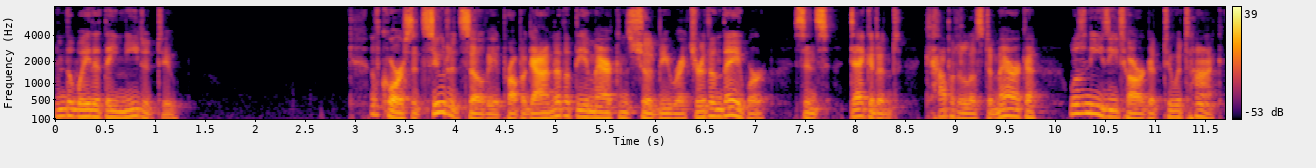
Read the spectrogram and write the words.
in the way that they needed to. Of course, it suited Soviet propaganda that the Americans should be richer than they were, since decadent, capitalist America was an easy target to attack.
